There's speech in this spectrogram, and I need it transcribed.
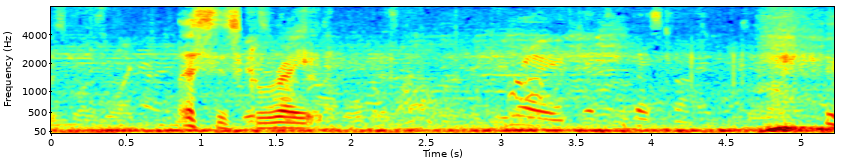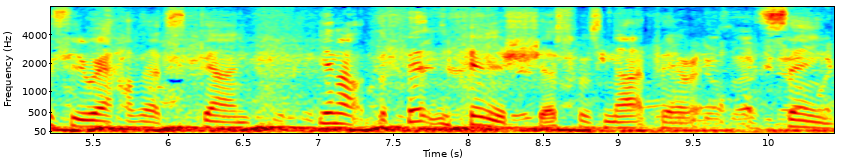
This one's like, This is it's great. presentable, but it's not perfect. Right, that's the best kind. You see where- how that's done. You know, the fit and finish just was not there It's same.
